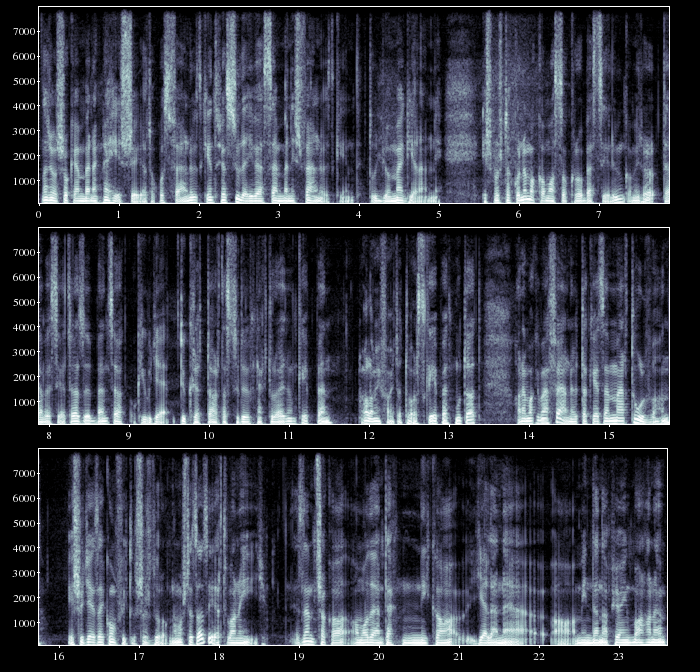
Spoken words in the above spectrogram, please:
Nagyon sok embernek nehézséget okoz felnőttként, hogy a szüleivel szemben is felnőttként tudjon megjelenni. És most akkor nem a kamaszokról beszélünk, amiről te beszéltél az Bence, aki ugye tükröt tart a szülőknek tulajdonképpen, valami fajta torszképet mutat, hanem aki már felnőtt, aki ezen már túl van, és ugye ez egy konfliktusos dolog. Na most ez azért van így, ez nem csak a, a modern technika jelene a mindennapjainkban, hanem,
